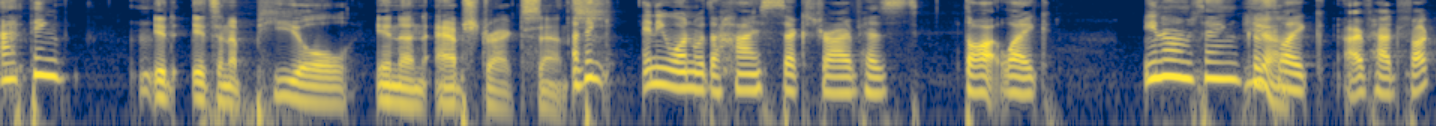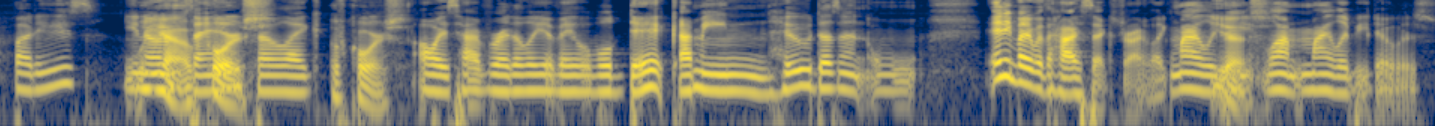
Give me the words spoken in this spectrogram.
I think it it's an appeal in an abstract sense. I think anyone with a high sex drive has thought like, you know what I'm saying? Because Yeah. like I've had fuck buddies. You know Well, what yeah, I'm of saying? course. So like of course. always have readily available dick. I mean, who doesn't? Anybody with a high sex drive, like my libido, Yes. my libido is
